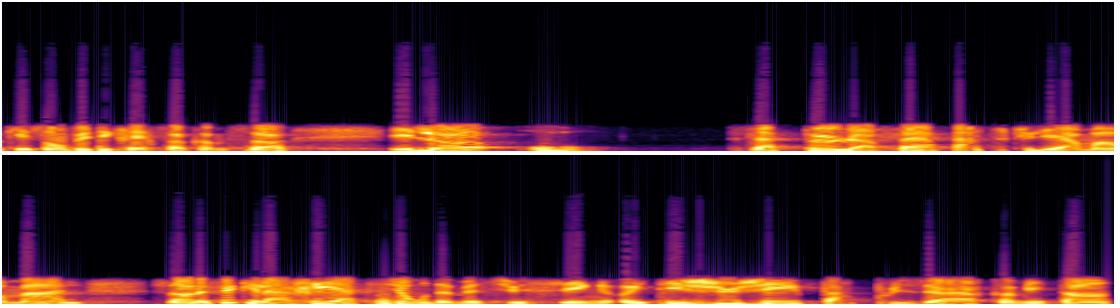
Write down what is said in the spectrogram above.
OK, si on veut décrire ça comme ça. Et là où ça peut leur faire particulièrement mal, dans le fait que la réaction de M. Singh a été jugée par plusieurs comme étant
